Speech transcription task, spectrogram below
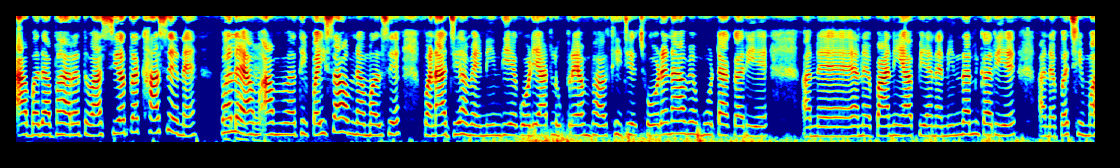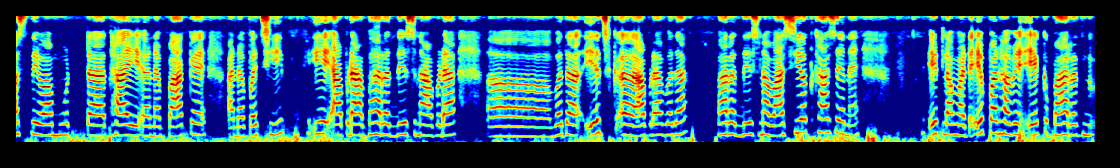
આ બધા ભારતવાસીઓ તો ખાશે ને. ભલે આમ આમાંથી પૈસા અમને મળશે પણ આજે અમે નીંદીએ ગોળી આટલું પ્રેમ ભાવથી જે છોડને અમે મોટા કરીએ અને એને પાણી આપીએ અને નિંદન કરીએ અને પછી મસ્ત એવા મોટા થાય અને પાકે અને પછી એ આપણા ભારત દેશના આપણા બધા એ જ આપણા બધા ભારત દેશના વાસીઓ જ ખાશે ને? એટલા માટે એ પણ હવે એક ભારતનું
